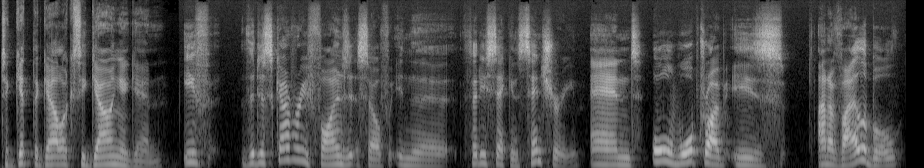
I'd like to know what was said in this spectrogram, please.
to get the galaxy going again. If the Discovery finds itself in the 32nd century and all warp drive is unavailable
